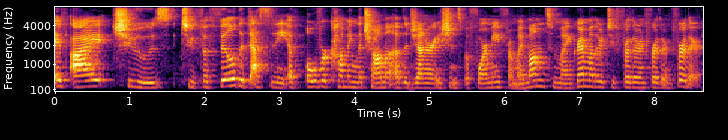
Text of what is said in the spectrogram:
if I choose to fulfill the destiny of overcoming the trauma of the generations before me, from my mom to my grandmother to further and further and further,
